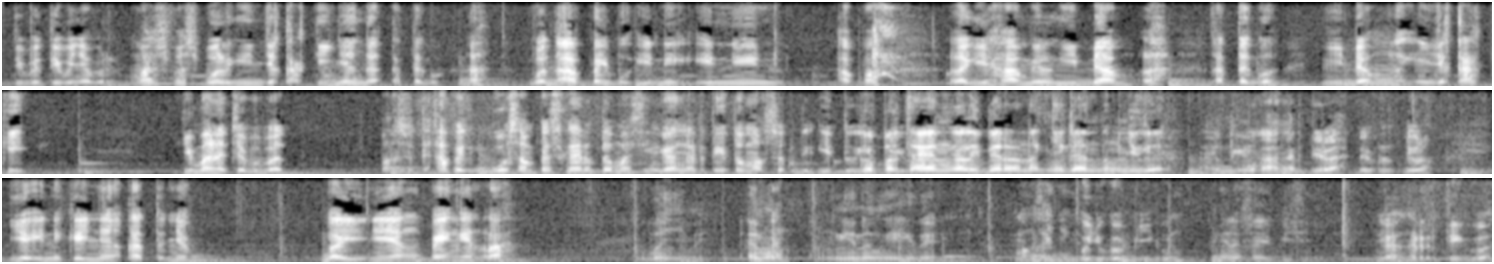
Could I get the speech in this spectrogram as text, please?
tiba-tiba nyamperin mas mas boleh nginjek kakinya nggak? kata gue ah buat apa ibu? Ini ini apa? Lagi hamil ngidam. Lah kata gue ngidam nginjek kaki. Gimana coba bat maksudnya apa gue sampai sekarang tuh masih nggak ngerti itu maksud itu kepercayaan kali biar anaknya ganteng juga. Nah, itu gue nggak ngerti lah. Dia, dia bilang ya ini kayaknya katanya bayinya yang pengen lah. Kebanyakan emang ngidam kayak gitu ya? Makanya gue juga bingung. Nggak ada Feby sih. Nggak ngerti gue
